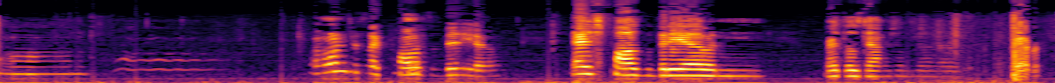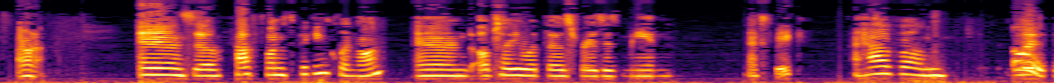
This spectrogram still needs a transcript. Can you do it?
I want to just like pause the video. I just pause the video and write those down or something or whatever. I don't know. And so have fun speaking Klingon, and I'll tell you what those phrases mean next week. I have um oh Li-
